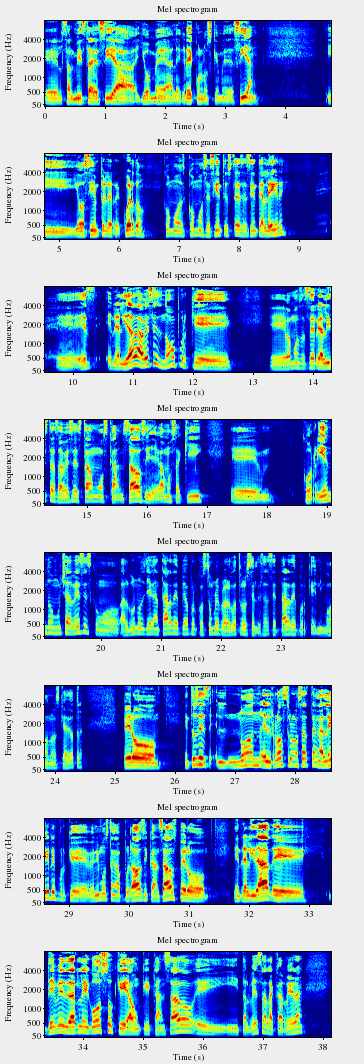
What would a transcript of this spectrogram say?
el salmista decía, yo me alegré con los que me decían. Y yo siempre le recuerdo, ¿cómo, cómo se siente usted? ¿Se siente alegre? Eh, es, en realidad a veces no, porque eh, vamos a ser realistas, a veces estamos cansados y llegamos aquí eh, corriendo muchas veces, como algunos llegan tarde ya por costumbre, pero a otros se les hace tarde porque ni modo no les queda de otra. Pero entonces, no, el rostro no está tan alegre porque venimos tan apurados y cansados, pero en realidad eh, debe darle gozo que aunque cansado eh, y, tal vez a la carrera,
